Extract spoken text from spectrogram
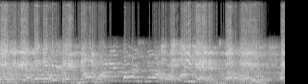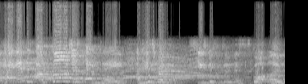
They're all saying no. Embarrassed now? You getting into that? Okay, this is our gorgeous MD, and he's from, excuse me for doing this, Scotland.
